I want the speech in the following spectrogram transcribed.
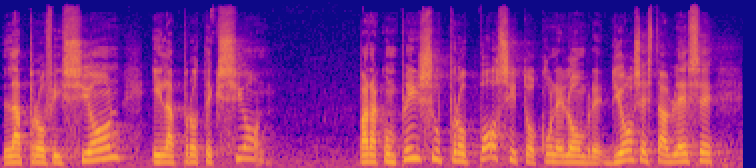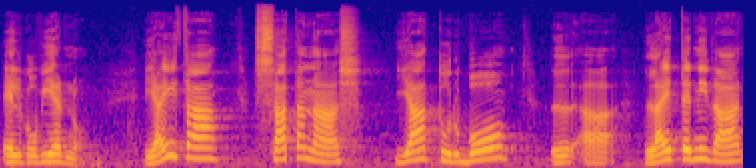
la provisión y la protección. Para cumplir su propósito con el hombre, Dios establece el gobierno. Y ahí está Satanás, ya turbó ah, la eternidad,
